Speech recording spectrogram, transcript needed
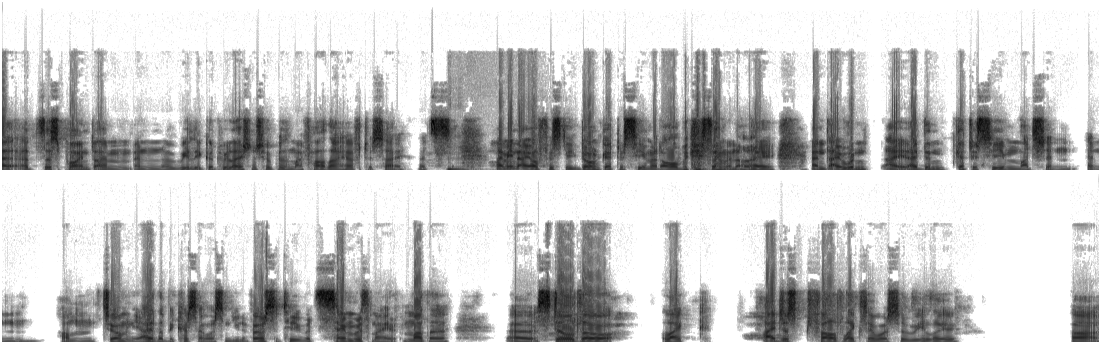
at, this point i'm in a really good relationship with my father i have to say. It's Mhm. i mean i obviously don't get to see him at all because i'm in la and i wouldn't i, I didn't get to see him much in in um, germany either because i was in university but same with my mother. Uh, still though like i just felt like there was a really uh,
